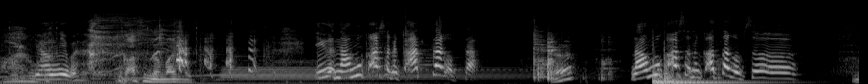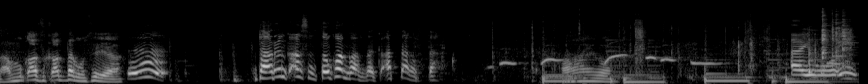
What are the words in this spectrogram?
아이고, 양님은 가스 너무 많이 먹. 이거 나무 가스는 까딱 없다. 예? 나무 가스는 까딱 없어. 나무 가스 깠다고 없어요. 응. 다른 가스 독한 거 없다. 까딱 없다. 아이고. 아이고 이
